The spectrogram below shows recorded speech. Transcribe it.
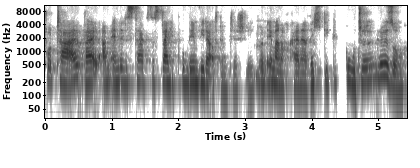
total, weil amEnde des Tages das gleiche Problem wieder auf dem Tisch liegt mhm. und immer noch keine richtig gute Lösung.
